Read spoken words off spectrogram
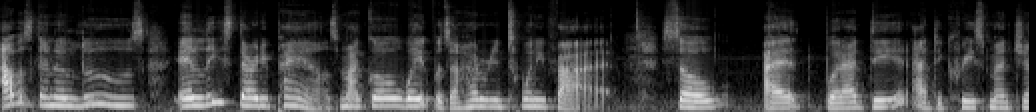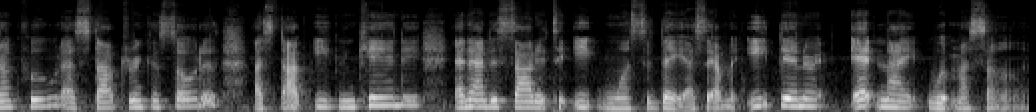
I was going to lose at least 30 pounds. My goal weight was 125. So I what I did, I decreased my junk food. I stopped drinking sodas. I stopped eating candy, and I decided to eat once a day. I said I'm gonna eat dinner at night with my son.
